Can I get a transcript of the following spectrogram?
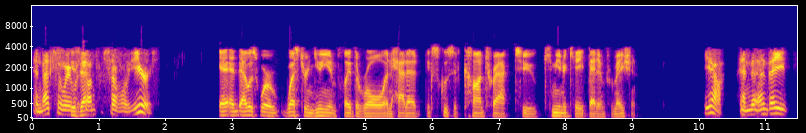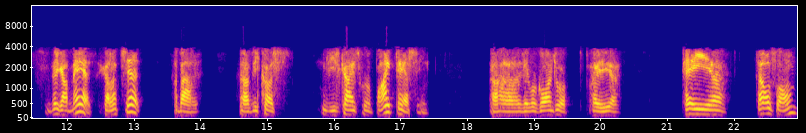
And that's the way it was that- done for several years. And, that was where Western Union played the role and had an exclusive contract to communicate that information. Yeah, and and they they got mad, they got upset about it uh, because these guys were bypassing. Uh, they were going to a, a uh, pay uh, telephone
